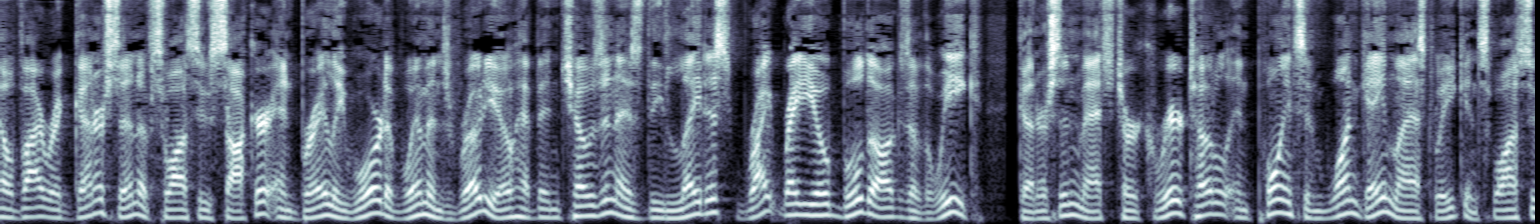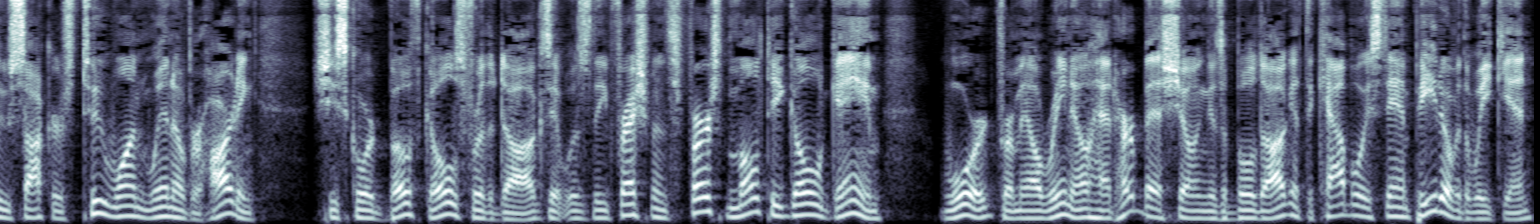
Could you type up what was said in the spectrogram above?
Elvira Gunnarsson of SWOSU Soccer and Braylee Ward of Women's Rodeo have been chosen as the latest Right Radio Bulldogs of the Week. Gunnarsson matched her career total in points in one game last week in SWOSU Soccer's 2 1 win over Harding. She scored both goals for the Dogs. It was the freshman's first multi goal game. Ward from El Reno had her best showing as a Bulldog at the Cowboy Stampede over the weekend.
